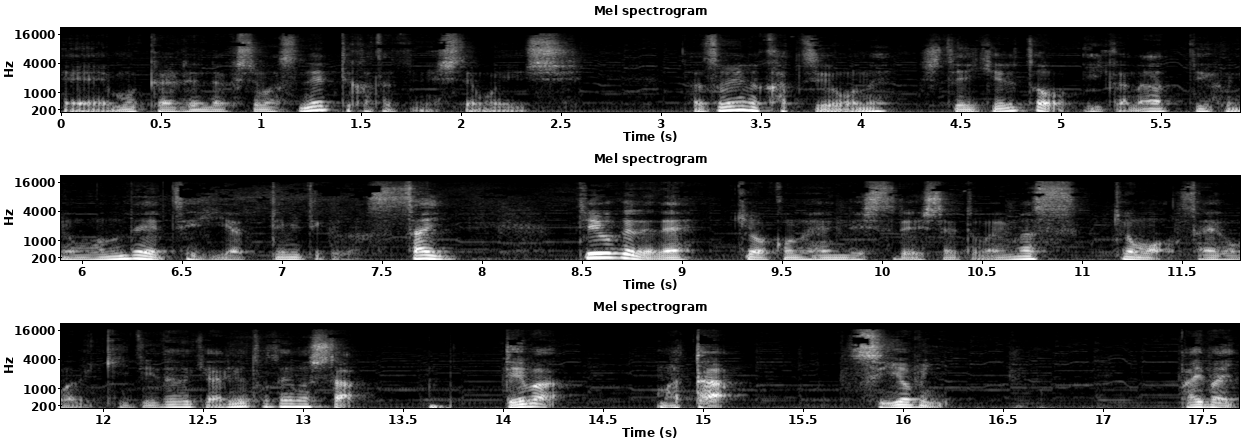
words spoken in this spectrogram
えもう一回連絡しますねって形にしてもいいし、そういうの活用をね、していけるといいかなっていうふうに思うので、ぜひやってみてください。というわけでね、今日はこの辺で失礼したいと思います。今日も最後まで聞いていただきありがとうございました。では、また水曜日に。バイバイ。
